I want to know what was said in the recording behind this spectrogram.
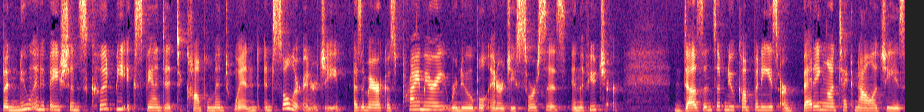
but new innovations could be expanded to complement wind and solar energy as America's primary renewable energy sources in the future. Dozens of new companies are betting on technologies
